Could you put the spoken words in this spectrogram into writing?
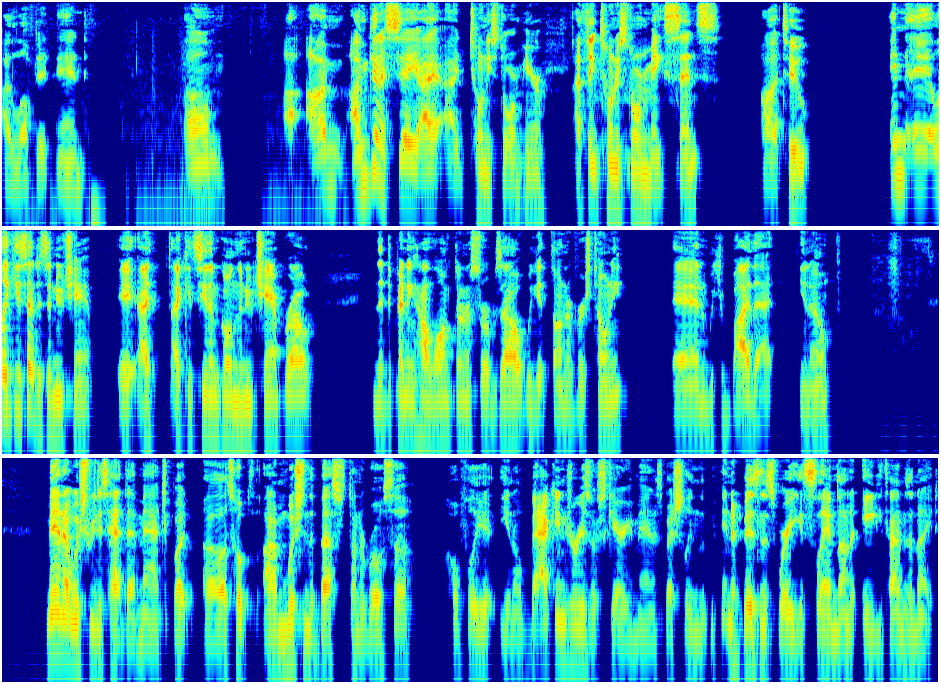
I loved it, and um, I, I'm I'm gonna say I, I Toni Storm here. I think Toni Storm makes sense uh, too, and uh, like you said, it's a new champ. It, I I could see them going the new champ route, and then depending how long Thunder Storm's out, we get Thunder versus Toni, and we could buy that. You know, man, I wish we just had that match. But uh, let's hope. I'm wishing the best for Thunder Rosa. Hopefully, you know, back injuries are scary, man, especially in, in a business where you get slammed on it 80 times a night.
